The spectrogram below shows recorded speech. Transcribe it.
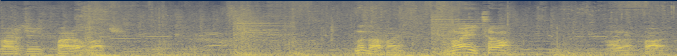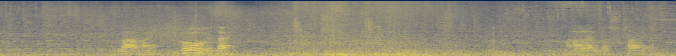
Bardziej parować. No dawaj. No i co? Ale par. Dawaj. Kurde. Ale dostaję.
